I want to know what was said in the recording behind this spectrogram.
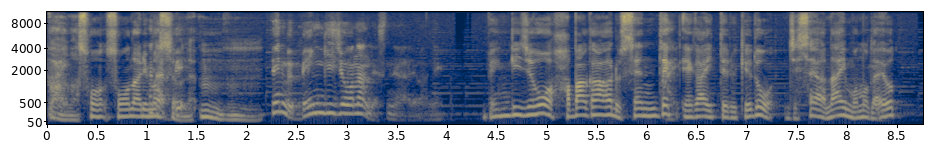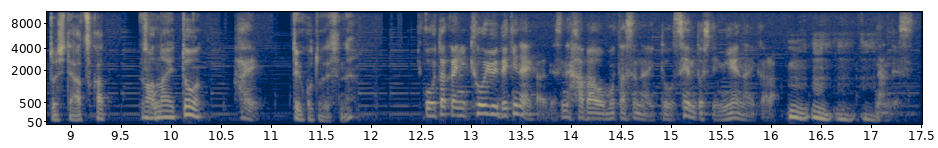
まはいあまあそうそうなりますよね。うんうん。全部便宜上なんですねあれはね。便宜上幅がある線ではい描いてるけど、実際はないものだよとして扱わないとっはい。ていうことですね。お互いに共有できないからですね幅を持たせないと線として見えないからうんうんうんうん。なんです。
